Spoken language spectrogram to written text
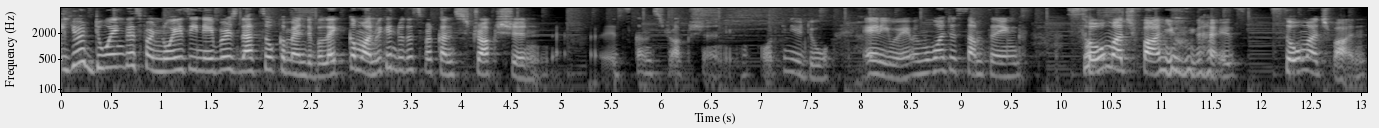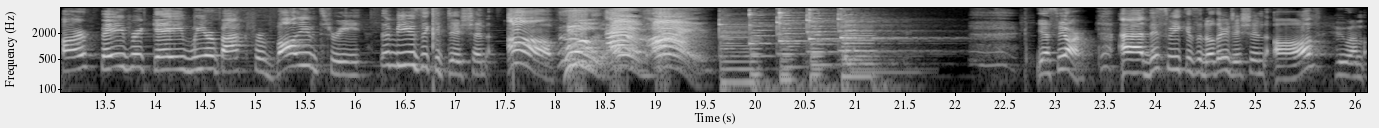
you're doing this for noisy neighbors. That's so commendable. Like, come on, we can do this for construction. It's construction. What can you do? Anyway, we move on to something so much fun, you guys. So much fun. Our favorite game. We are back for Volume Three, the music edition of Who Am I? Yes, we are. Uh, this week is another edition of Who Am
